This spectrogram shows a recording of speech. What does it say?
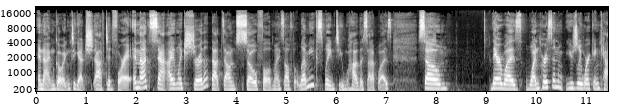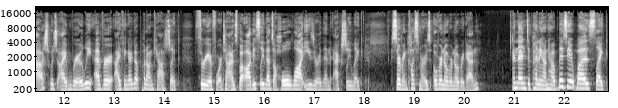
and I'm going to get shafted for it. And that's I'm like sure that that sounds so full of myself, but let me explain to you how the setup was. So there was one person usually working cash, which I rarely ever I think I got put on cash like 3 or 4 times, but obviously that's a whole lot easier than actually like serving customers over and over and over again. And then depending on how busy it was, like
